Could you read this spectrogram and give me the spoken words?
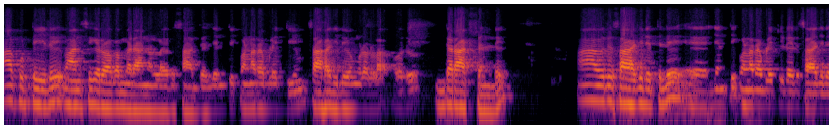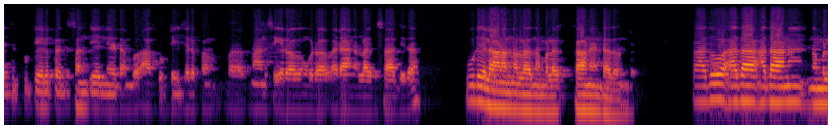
ആ കുട്ടിയിൽ മാനസിക രോഗം വരാനുള്ള ഒരു സാധ്യത ജനറ്റിക് വൾണറബിലിറ്റിയും സാഹചര്യവും കൂടെയുള്ള ഒരു ഇന്ററാക്ഷനിൽ ആ ഒരു സാഹചര്യത്തിൽ ജനറ്റിക് വൾണറബിലിറ്റിയുടെ ഒരു സാഹചര്യത്തിൽ കുട്ടി ഒരു പ്രതിസന്ധിയെ നേരിടുമ്പോൾ ആ കുട്ടി ചിലപ്പം മാനസിക രോഗം കൂടെ വരാനുള്ള ഒരു സാധ്യത കൂടുതലാണെന്നുള്ളത് നമ്മൾ കാണേണ്ടതുണ്ട്. അപ്പം അത് അതാ അതാണ് നമ്മൾ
